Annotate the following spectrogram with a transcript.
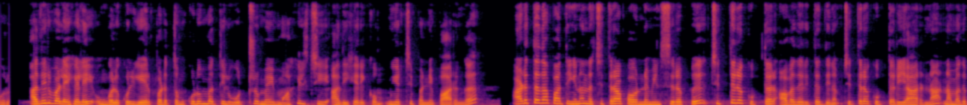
ஒரு அதிர்வலைகளை உங்களுக்குள் ஏற்படுத்தும் குடும்பத்தில் ஒற்றுமை மகிழ்ச்சி அதிகரிக்கும். முயற்சி பண்ணி பாருங்கள் அடுத்ததாக பார்த்தீங்கன்னா இந்த சித்ரா பௌர்ணமியின் சிறப்பு சித்திரகுப்தர் அவதரித்த தினம். சித்திரகுப்தர் யாருன்னா நமது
